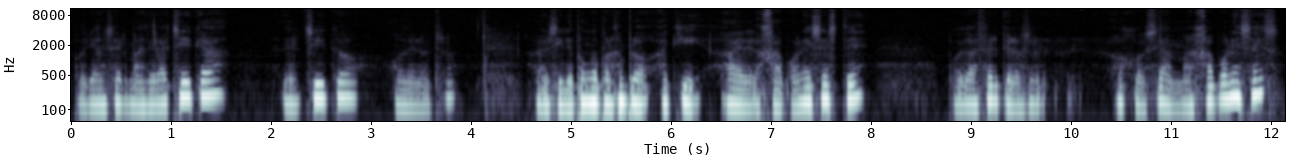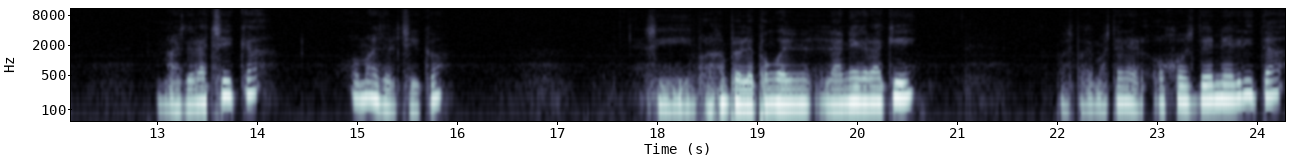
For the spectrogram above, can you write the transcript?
podrían ser más de la chica, del chico o del otro. A ver si le pongo, por ejemplo, aquí al japonés este, puedo hacer que los ojos sean más japoneses, más de la chica o más del chico. Si, por ejemplo, le pongo la negra aquí, pues podemos tener ojos de negrita,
